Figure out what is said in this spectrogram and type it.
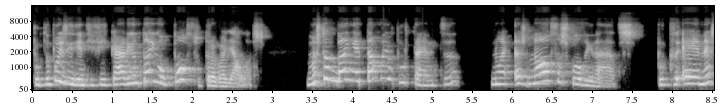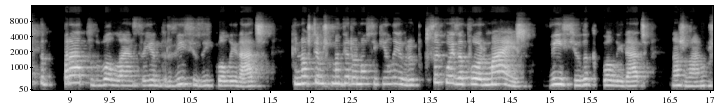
Porque depois de identificar, eu posso trabalhá-las. Mas também é tão importante, não é, as nossas qualidades, porque é neste prato de balança entre vícios e qualidades que nós temos que manter o nosso equilíbrio, porque se a coisa for mais vício do que qualidades, nós vamos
